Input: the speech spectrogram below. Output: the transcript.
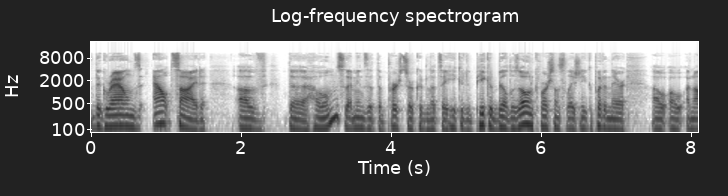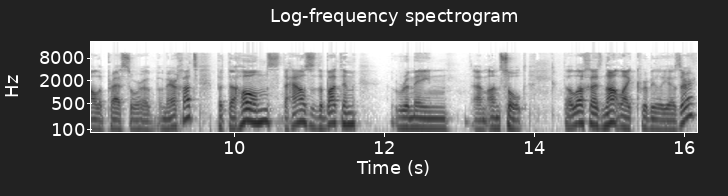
the grounds outside of the home. So that means that the purchaser could, let's say, he could he could build his own commercial installation. He could put in there a, a, an olive press or a, a merchatz. But the homes, the houses, the batim remain um, unsold. The halacha is not like Rabbi Eliezer;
